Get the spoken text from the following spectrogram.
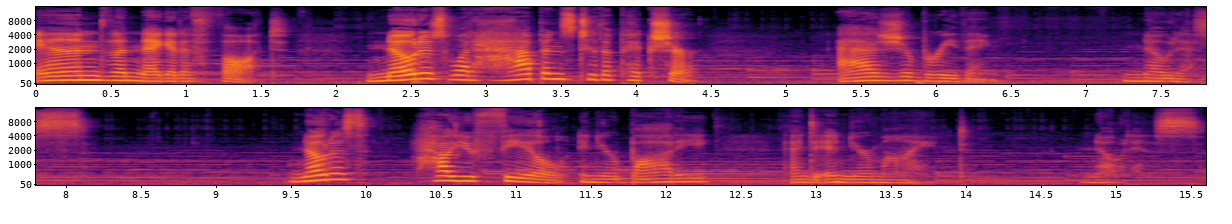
and the negative thought. Notice what happens to the picture as you're breathing. Notice. Notice how you feel in your body and in your mind. Notice.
